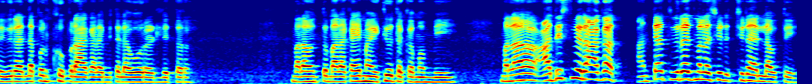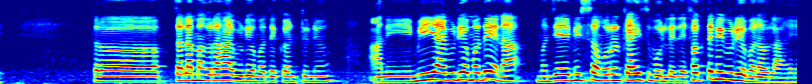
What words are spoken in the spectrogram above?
तर विराजला पण खूप राग आला मी त्याला ओरडले तर. मला म्हणतो मला काही माहिती होतं का मम्मी? मला आधीच मी रागात आणि त्यात विराज मला चिड चिडायला लावते. तर चला मग राहा व्हिडिओमध्ये कंटिन्यू आणि मी या व्हिडिओमध्ये आहे ना म्हणजे मी समोरून काहीच बोलले नाही फक्त मी व्हिडिओ बनवला आहे.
